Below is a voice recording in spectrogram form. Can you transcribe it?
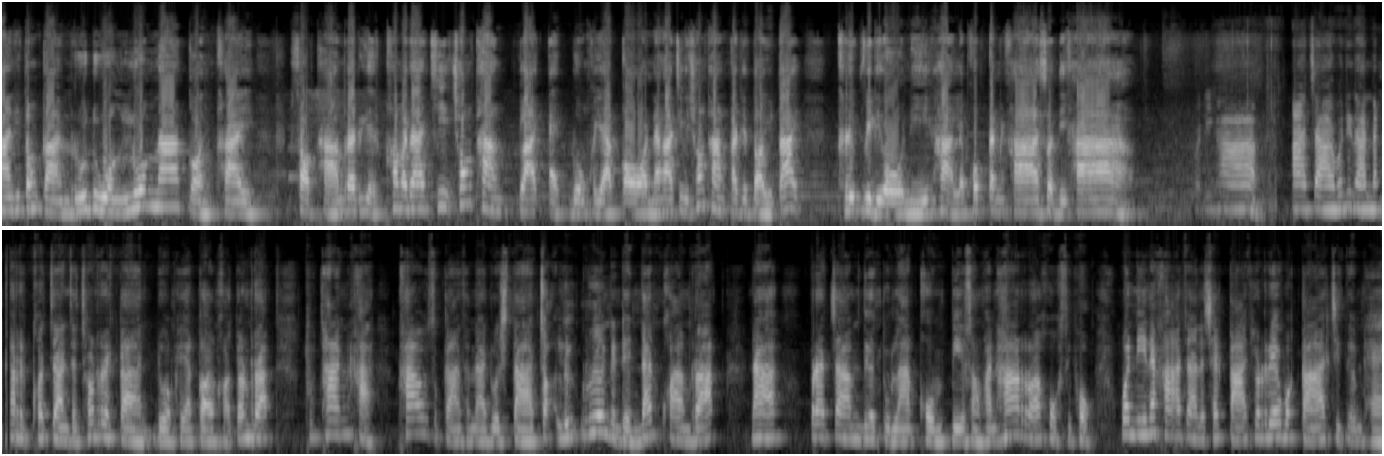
ท่านที่ต้องการรู้ดวงล่วงหน้าก่อนใคร สอบถามรายละเอียดเข้ามาได้ที่ช่องทาง Line แอดดวงพยากรณ์นะคะจะมีช่องทางการติดต่ออยู่ใต้คลิปวิดีโอนี้ค่ะ แล้วพบกันค่ะ สวัสดีค่ะ สวัสดีค่ะ อาจารย์วดินันท์นะคะหรือโคชอาจารย์จากช่องรายการดวงพยากรณ์ขอต้อนรับ ทุกท่านค่ะ เข้าสู่การทำนายดวงชะตาเจาะลึกเรื่องเด่นๆ ด้านความรักนะคะ ประจำเดือนตุลาคมปี 2566 วันนี้นะคะ อาจารย์จะใช้การ์ดที่เรียกว่าการ์ดจิตเดิมแท้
